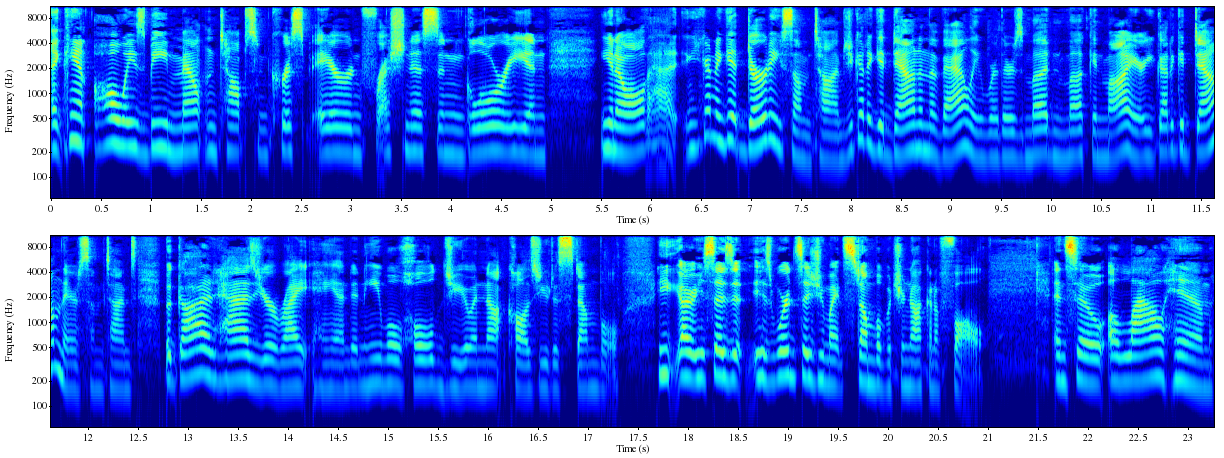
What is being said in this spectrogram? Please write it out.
It can't always be mountaintops and crisp air and freshness and glory and you know, all that. You're going to get dirty sometimes. You got to get down in the valley where there's mud and muck and mire. You got to get down there sometimes. But God has your right hand and he will hold you and not cause you to stumble. He, he says his word says you might stumble, but you're not going to fall. And so allow him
